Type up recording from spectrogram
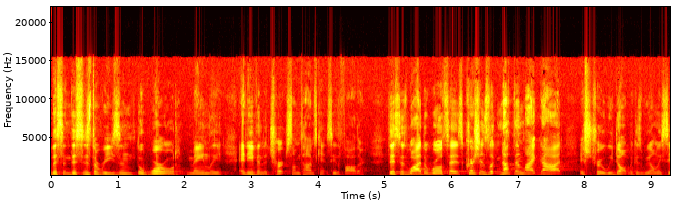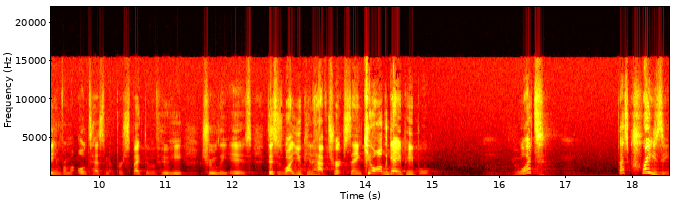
Listen, this is the reason the world mainly, and even the church sometimes can't see the Father. This is why the world says Christians look nothing like God. It's true, we don't because we only see him from an Old Testament perspective of who he truly is. This is why you can have church saying, kill all the gay people. What? That's crazy.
